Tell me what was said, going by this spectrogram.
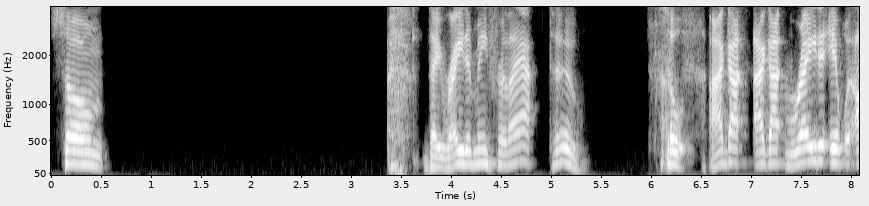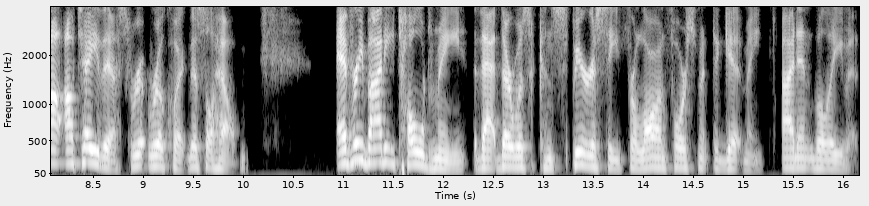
So they raided me for that too. So I got I got rated. It. I'll, I'll tell you this re- real quick. This will help. Everybody told me that there was a conspiracy for law enforcement to get me. I didn't believe it.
